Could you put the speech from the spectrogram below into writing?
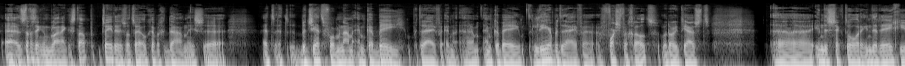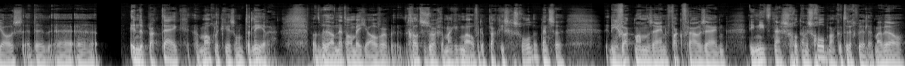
Dus dat is denk ik een belangrijke stap. Tweede is wat wij ook hebben gedaan is... het, het budget voor met name MKB-bedrijven en MKB-leerbedrijven fors vergroot. Waardoor het juist eh, in de sectoren, in de regio's, de, eh, eh, in de praktijk mogelijk is om te leren. Want we het net al een beetje over. De grootste zorgen maak ik me over de praktisch gescholden. Mensen die vakman zijn, vakvrouw zijn, die niet naar, school, naar de schoolbanken terug willen, maar wel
